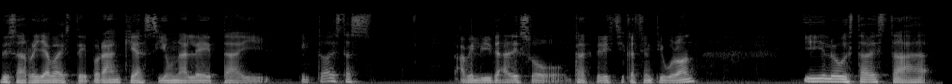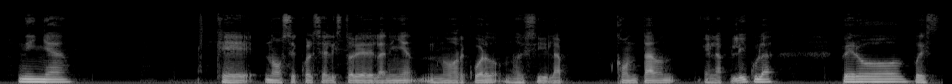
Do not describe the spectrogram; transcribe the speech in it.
desarrollaba este branquias y una aleta y, y todas estas habilidades o características de un tiburón. Y luego estaba esta niña que no sé cuál sea la historia de la niña, no recuerdo, no sé si la contaron en la película, pero pues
